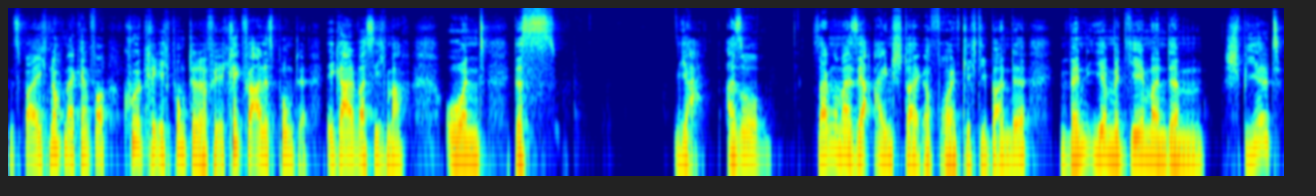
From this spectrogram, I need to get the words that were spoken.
Inspire ich noch mehr Kämpfer, cool, kriege ich Punkte dafür. Ich kriege für alles Punkte, egal was ich mache. Und das, ja, also sagen wir mal, sehr einsteigerfreundlich, die Bande. Wenn ihr mit jemandem spielt,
